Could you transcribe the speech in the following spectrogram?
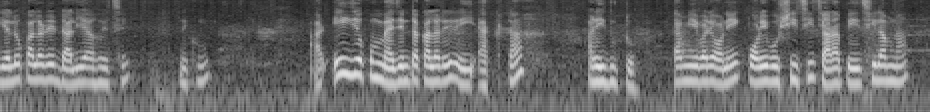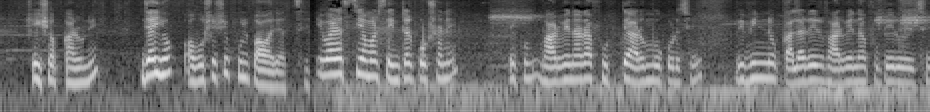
ইয়েলো কালারের ডালিয়া হয়েছে, দেখুন। আর এই রকম ম্যাজেন্টা কালারের এই একটা আর এই দুটো। আমি এবারে অনেক পরে বসিয়েছি, চারা পেয়েছিলাম না সেই সব কারণে। যাই হোক অবশেষে ফুল পাওয়া যাচ্ছে। এবার আসছি আমার সেন্টার পোর্শনে দেখুন, ভারবেনারা ফুটতে আরম্ভ করেছে। বিভিন্ন কালারের ভারবেনা ফুটে রয়েছে।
